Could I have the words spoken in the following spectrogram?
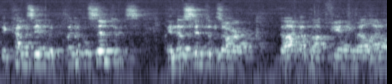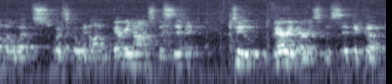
that comes in with clinical symptoms, and those symptoms are, doc, I'm not feeling well, I don't know what's, what's going on, very non-specific, to very, very specific of,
